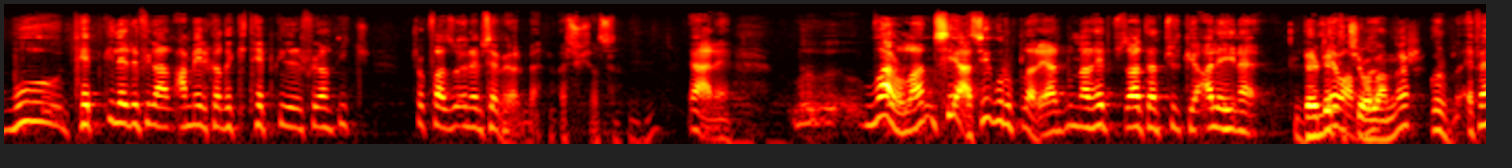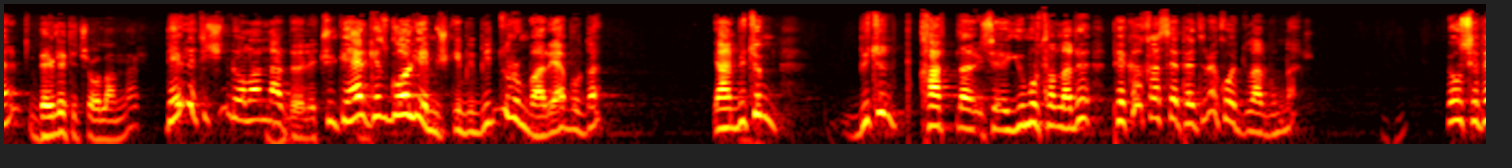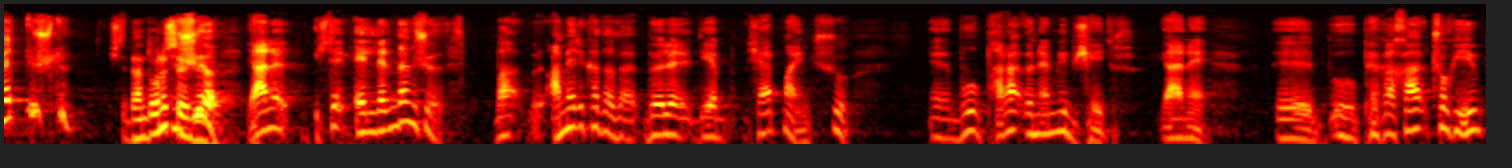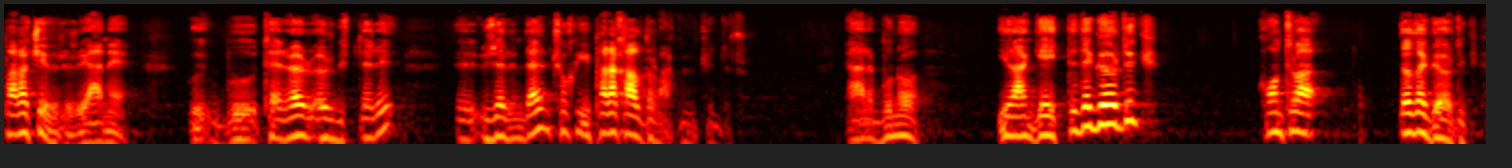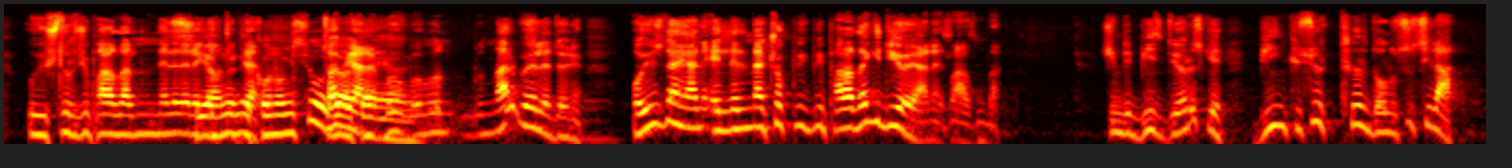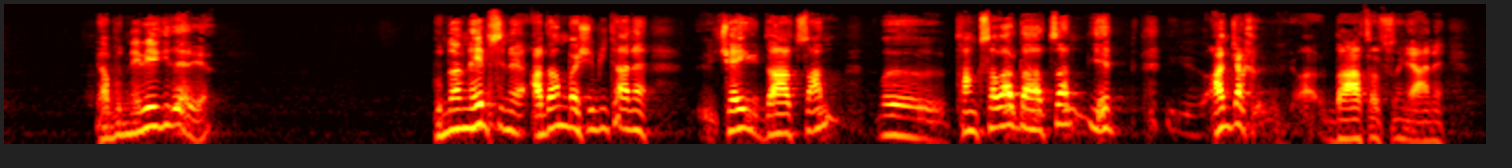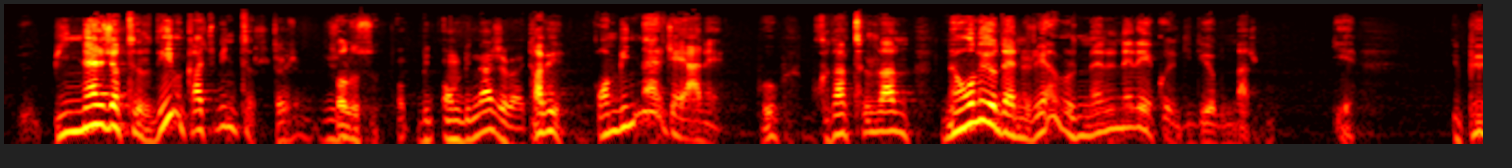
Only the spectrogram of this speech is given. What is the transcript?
bu tepkileri filan Amerika'daki tepkileri filan hiç çok fazla önemsemiyorum ben açıkçası. Yani var olan siyasi gruplar yani bunlar hep zaten Türkiye aleyhine Devlet içi olanlar? gruplar. Efendim? Devlet içi olanlar Devlet içinde olanlar da öyle. Çünkü herkes gol yemiş gibi bir durum var ya burada. Yani bütün bütün kartlar, şey, yumurtaları PKK sepetine koydular bunlar. Ve o sepet düştü. işte ben de onu Düşüyor. söylüyorum. Yani işte ellerinden düşüyor. Amerika'da da böyle diye şey yapmayın. Şu e, bu para önemli bir şeydir. Yani e, bu PKK çok iyi para çevirir. Yani bu, bu terör örgütleri e, üzerinden çok iyi para kaldırmak mümkündür. Yani bunu İran Gate'de de gördük. Kontra'da da gördük. Uyuşturucu paralarının nerelere Siyanın gittikleri. ekonomisi o Tabii zaten yani, yani. Bu, bu- bu- bunlar böyle dönüyor. O yüzden yani ellerinden çok büyük bir para da gidiyor yani esasında. Şimdi biz diyoruz ki bin küsür tır dolusu silah. Ya bu nereye gider ya? Bunların hepsini adam başı bir tane şey dağıtsan, e, tank savar dağıtsan yet, ancak dağıtırsın yani. Binlerce tır değil mi? Kaç bin tır dolusu. O bin- On binlerce belki. Tabii. On binlerce yani. Bu, bu kadar tırlan ne oluyor denir ya? Bu Nereye, gidiyor bunlar diye.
